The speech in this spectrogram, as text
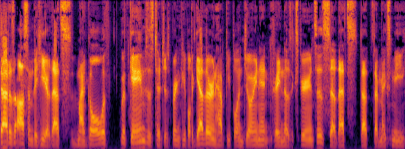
That is awesome to hear. That's my goal with, with games is to just bring people together and have people enjoying it and creating those experiences. So that's, that, that makes me,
